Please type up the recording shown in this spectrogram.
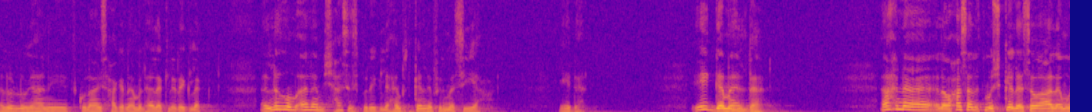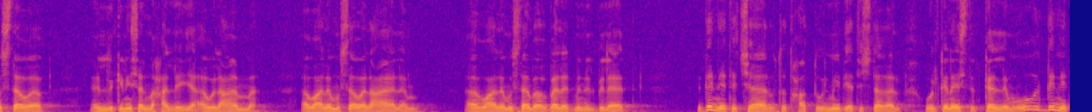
قالوا له يعني تكون عايز حاجة نعملها لك لرجلك. قال لهم أنا مش حاسس برجلي إحنا بنتكلم في المسيح. إيه ده؟ إيه الجمال ده؟ إحنا لو حصلت مشكلة سواء على مستوى الكنيسة المحلية أو العامة أو على مستوى العالم أو على مستوى بلد من البلاد الدنيا تتشال وتتحط والميديا تشتغل والكنائس تتكلم والدنيا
